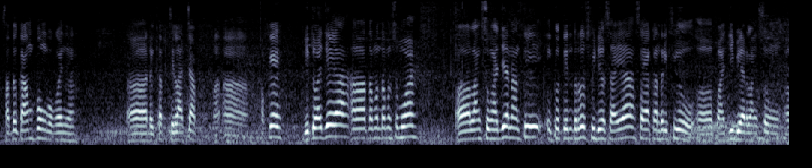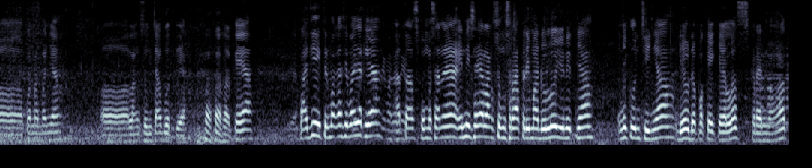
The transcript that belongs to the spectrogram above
Satu kampung pokoknya. Eh, dekat Cilacap. Ah, ah. Oke, gitu aja ya teman-teman semua. Eh, langsung aja nanti ikutin terus video saya. Saya akan review eh, Pak Haji biar langsung eh, apa namanya eh, langsung cabut ya. Oke ya. Pak Haji, terima kasih banyak ya kasih, atas pemesannya. Ini saya langsung serah terima dulu unitnya. Ini kuncinya, dia udah pakai keyless, keren banget.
